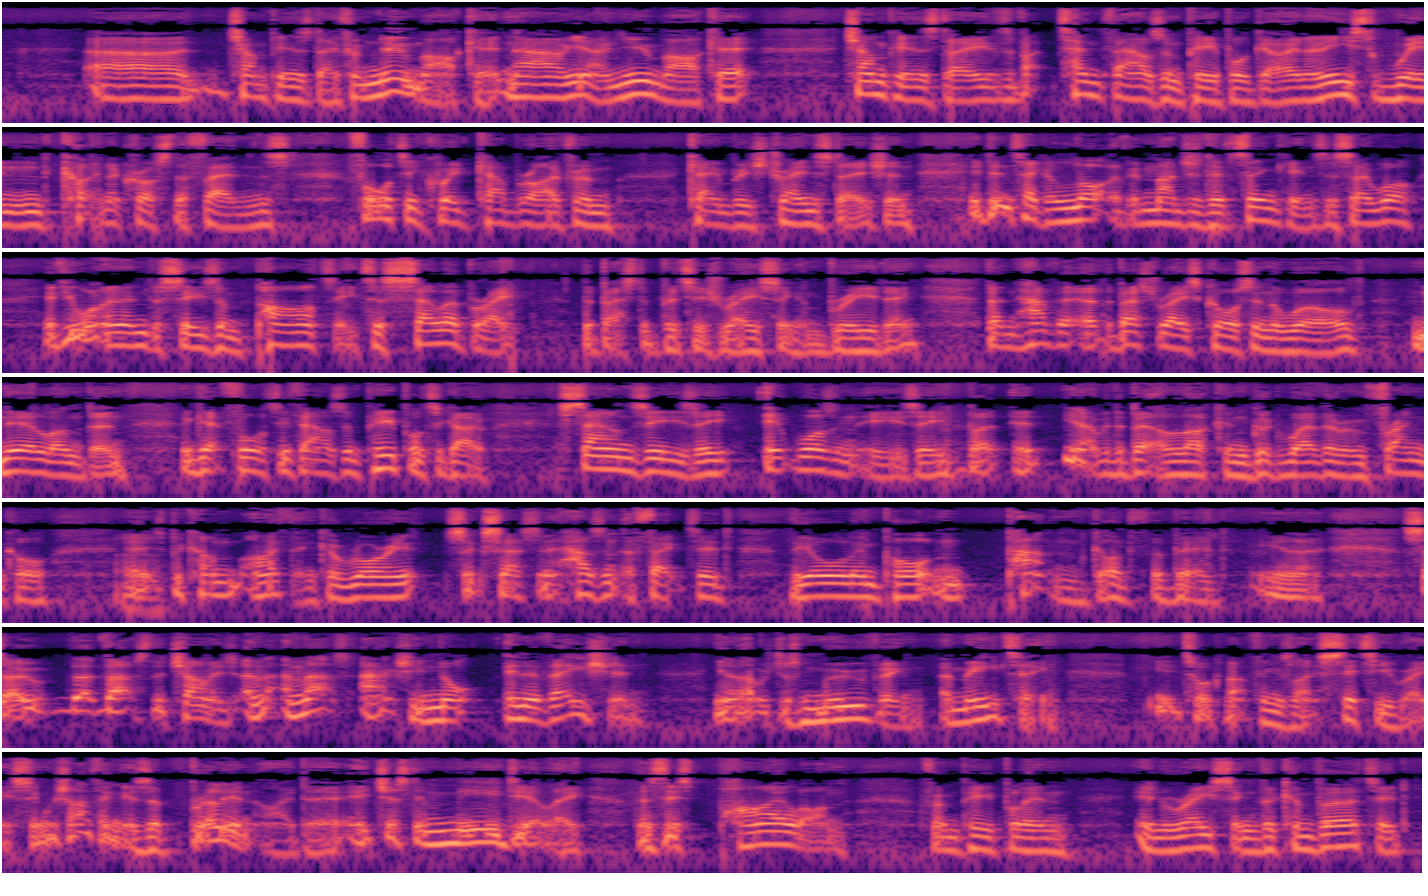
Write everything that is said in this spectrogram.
uh, Champions Day from Newmarket. Now, you know, Newmarket. Champions Day, there's about 10,000 people going, an east wind cutting across the fens, 40 quid cab ride from Cambridge train station. It didn't take a lot of imaginative thinking to say, well, if you want an end of season party to celebrate the best of British racing and breeding, then have it at the best racecourse in the world, near London, and get 40,000 people to go. Sounds easy. It wasn't easy, but it, you know, with a bit of luck and good weather and Frankel, it's become, I think, a roaring success, and it hasn't affected the all-important pattern. God forbid, you know. So that, that's the challenge, and, and that's actually not innovation. You know, that was just moving a meeting. You talk about things like city racing, which I think is a brilliant idea. It just immediately, there's this pile on from people in, in racing, the converted,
